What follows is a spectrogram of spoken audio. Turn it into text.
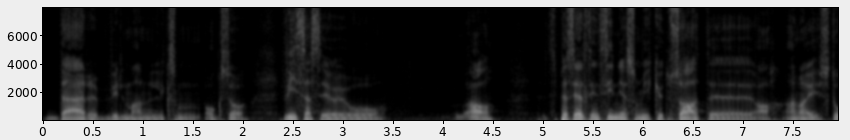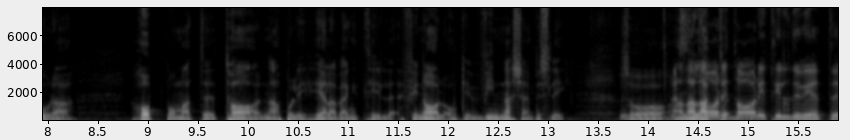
där vill man liksom också visa sig och, ja, speciellt Insigne som gick ut och sa att ja, han har ju stora hopp om att eh, ta Napoli hela vägen till final och vinna Champions League. Så mm. han har lagt... Ta det, ta det till du vet eh,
